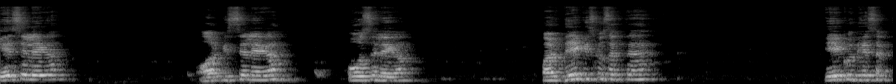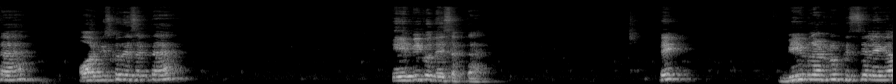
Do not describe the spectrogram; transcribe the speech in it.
ए से लेगा। और किससे लेगा? ओ से लेगा। पर दे किसको सकता है? ए को दे सकता है। और किसको दे सकता है? ए बी को दे सकता है। ठीक? बी ब्लड ग्रुप किससे लेगा?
